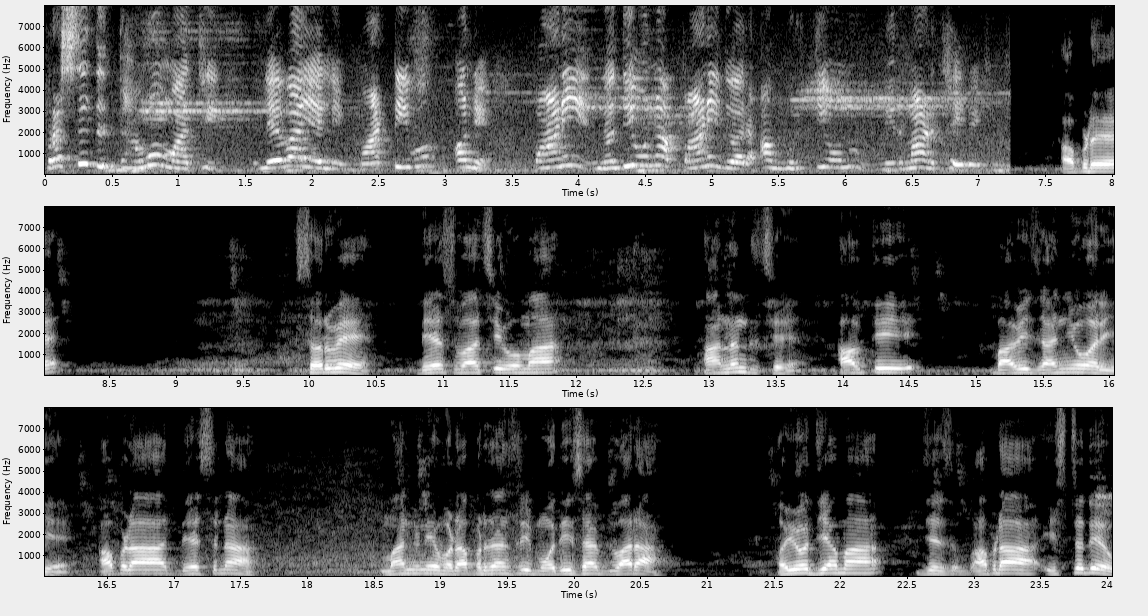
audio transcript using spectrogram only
પ્રસિદ્ધ ધામોમાંથી લેવાયેલી માટીઓ અને પાણી, નદીઓના પાણી દ્વારા આ મૂર્તિઓનું નિર્માણ થઈ રહ્યું. આપણે સર્વે દેશવાસીઓમાં આનંદ છે. આવતી બાવીસ જાન્યુઆરીએ આપણા દેશના માનનીય વડાપ્રધાન શ્રી મોદી સાહેબ દ્વારા અયોધ્યામાં જે આપણા ઈષ્ટદેવ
